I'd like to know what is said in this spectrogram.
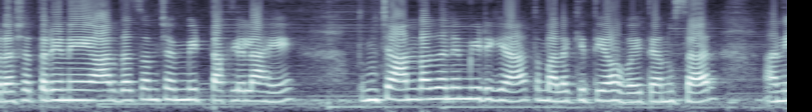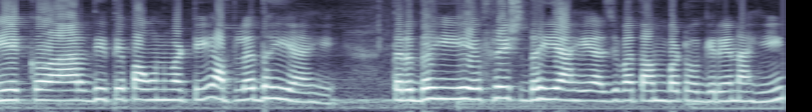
तर अशा तऱ्हेने अर्धा चमचा मीठ टाकलेला आहे. तुमच्या अंदाजाने मीठ घ्या तुम्हाला किती हवं आहे त्यानुसार. आणि एक अर्धी ते पाऊण वाटी आपलं दही आहे. तर दही हे फ्रेश दही आहे अजिबात आंबट वगैरे नाही.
